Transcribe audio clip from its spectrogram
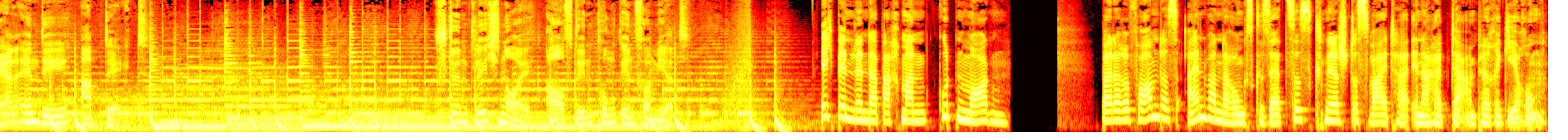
RND Update. Stündlich neu. Auf den Punkt informiert. Ich bin Linda Bachmann. Guten Morgen. Bei der Reform des Einwanderungsgesetzes knirscht es weiter innerhalb der Ampelregierung.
